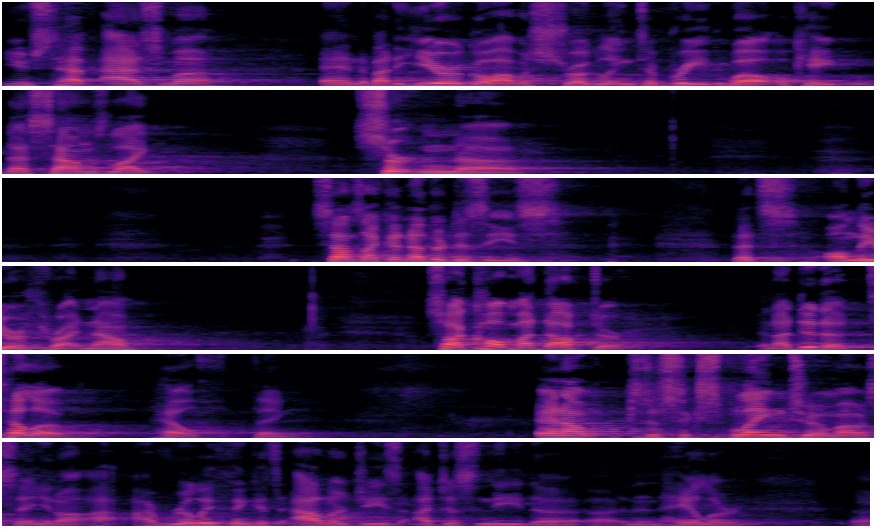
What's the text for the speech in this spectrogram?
used to have asthma, and about a year ago, I was struggling to breathe. Well, okay, that sounds like certain, uh, sounds like another disease that's on the earth right now. So I called my doctor and I did a telehealth thing. And I just explained to him, I was saying, you know, I, I really think it's allergies. I just need a, a, an inhaler, uh,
